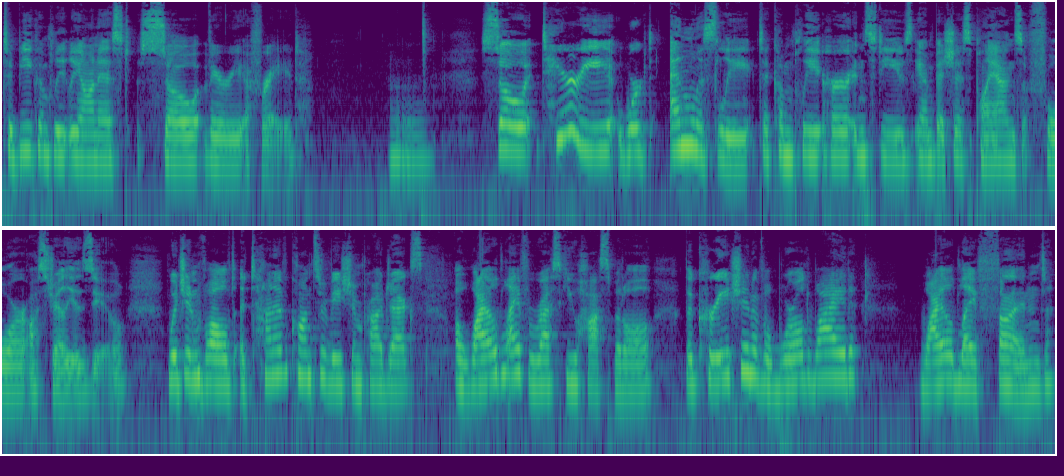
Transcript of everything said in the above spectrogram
to be completely honest, so very afraid. So Terri worked endlessly to complete her and Steve's ambitious plans for Australia Zoo, which involved a ton of conservation projects, a wildlife rescue hospital, the creation of a worldwide wildlife fund,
